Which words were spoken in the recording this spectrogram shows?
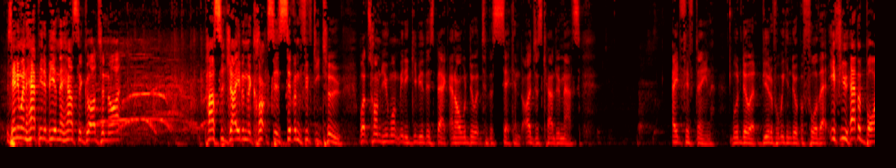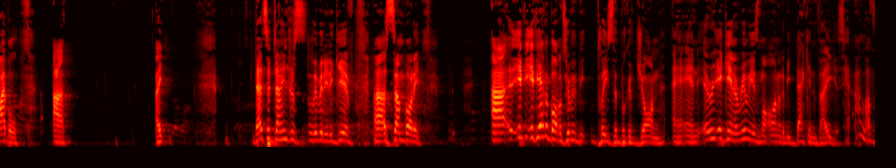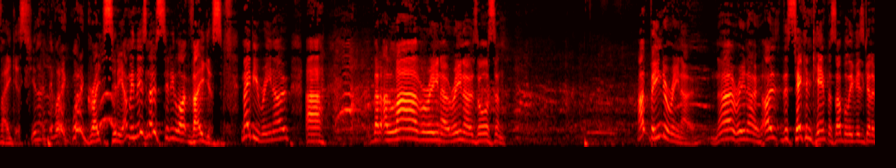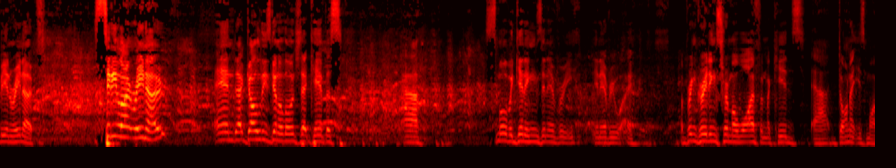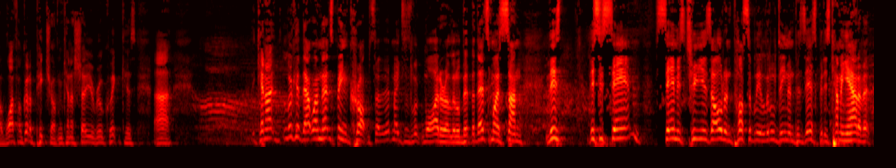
Is anyone happy to be in the house of God tonight? Pastor Jabin, the clock says 7.52. What time do you want me to give you this back? And I will do it to the second. I just can't do maths. 8.15. We'll do it. Beautiful. We can do it before that. If you have a Bible, uh, eight, that's a dangerous liberty to give uh, somebody. Uh, if, if, you have a Bible, to me, please, the book of John. And, and again, it really is my honor to be back in Vegas. I love Vegas. You know, what a, what a great city. I mean, there's no city like Vegas. Maybe Reno, uh, but I love Reno. Reno's awesome. I've been to Reno. No, Reno. I, the second campus, I believe, is going to be in Reno. city like Reno, and uh, Goldie's going to launch that campus. Uh, small beginnings in every in every way. I bring greetings from my wife and my kids. Uh, Donna is my wife. I've got a picture of him. Can I show you real quick? Because uh, can I look at that one? That's been cropped, so that makes us look wider a little bit. But that's my son. This this is Sam. Sam is two years old and possibly a little demon possessed, but is coming out of it.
